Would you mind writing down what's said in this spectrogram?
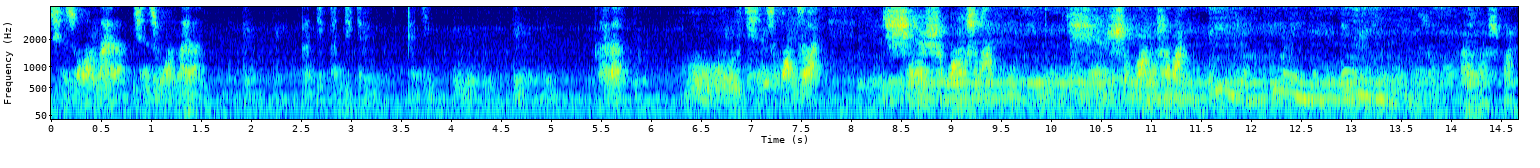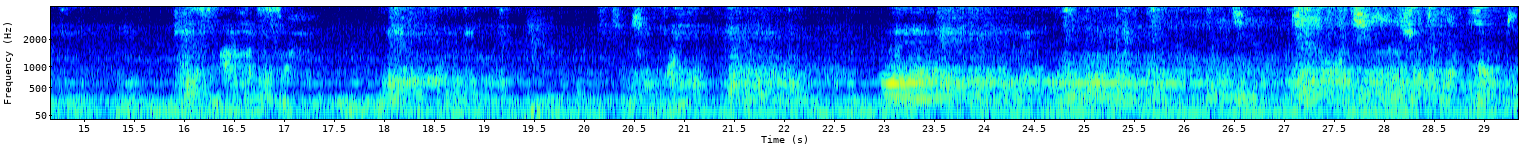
秦始皇来了，秦始皇来了，赶紧赶紧赶紧赶紧，来了，哦，秦始皇是吧？秦始皇是吧？秦始皇是吧？You have slain an enemy. 来了是吧？这是吧？秦始皇，秦始皇其实说真的毛病，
